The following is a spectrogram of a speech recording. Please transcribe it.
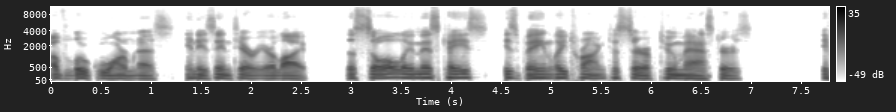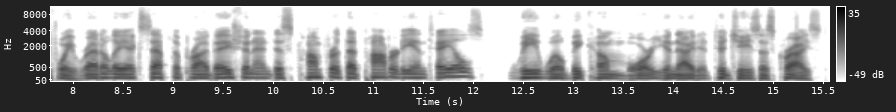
of lukewarmness in his interior life. The soul, in this case, is vainly trying to serve two masters. If we readily accept the privation and discomfort that poverty entails, we will become more united to Jesus Christ.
